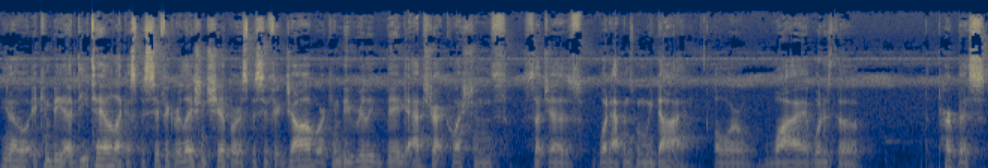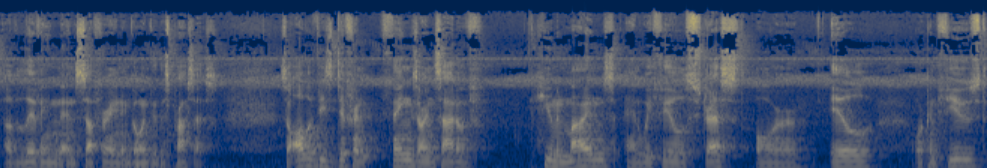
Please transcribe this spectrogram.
you know, it can be a detail like a specific relationship or a specific job, or it can be really big abstract questions such as what happens when we die, or why, what is the, the purpose of living and suffering and going through this process. So, all of these different things are inside of human minds, and we feel stressed or ill or confused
